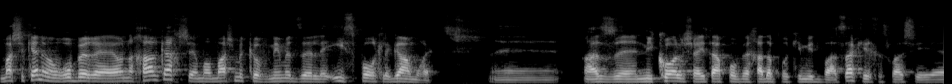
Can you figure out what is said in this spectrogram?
מה שכן, הם אמרו בריאיון אחר כך, שהם ממש מכוונים את זה ל-eSports לגמרי. אז ניקול, שהייתה פה באחד הפרקים, התבאסה, כי היא חשבה שיהיה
